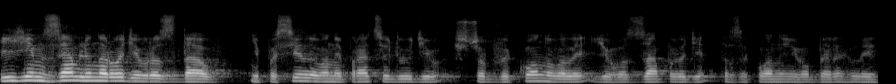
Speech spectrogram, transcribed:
і їм землю народів роздав, і посіли вони працю людів, щоб виконували його заповіді та закони його берегли.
